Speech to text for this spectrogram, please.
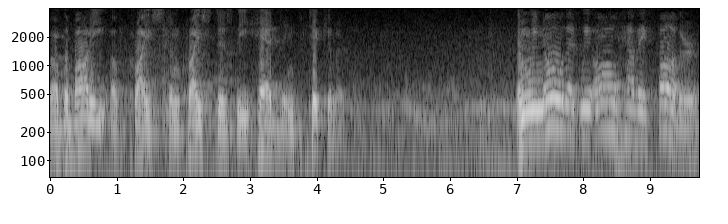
of the body of Christ, and Christ is the head in particular. And we know that we all have a Father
